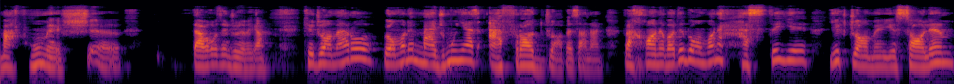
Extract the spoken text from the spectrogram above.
مفهومش در واقع اینجوری بگم که جامعه رو به عنوان مجموعی از افراد جا بزنن و خانواده به عنوان هسته یک جامعه سالم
